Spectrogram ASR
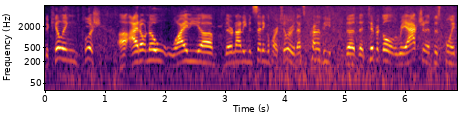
the killing push. Uh, I don't know why the uh, they're not even setting up artillery. That's kind of the, the, the, typical reaction at this point,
